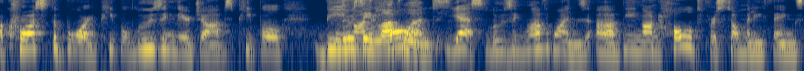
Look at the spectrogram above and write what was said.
across the board people losing their jobs, people being Losing on loved ones. Yes, losing loved ones, uh, being on hold for so many things.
